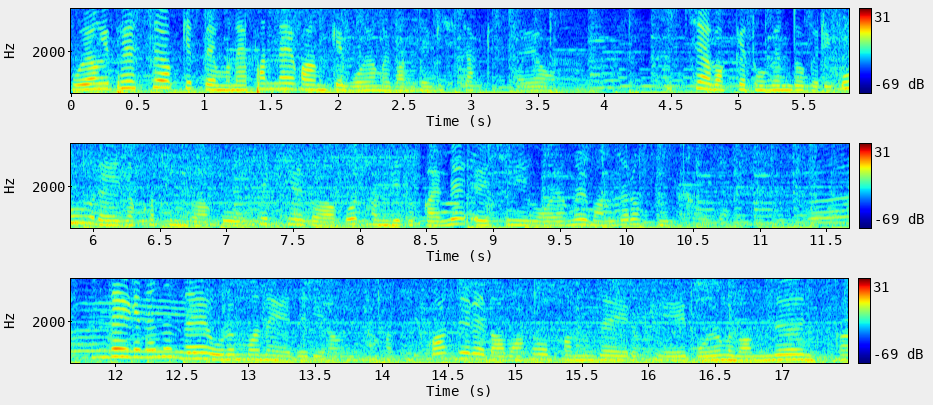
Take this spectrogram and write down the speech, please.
모형이 필수였기 때문에 판넬과 함께 모형을 만들기 시작했어요. 수치에 맞게 도면도 그리고 레이저 커팅도 하고 색칠도 하고 잔디도 깔며 열심히 모형을 만들었습니다. 힘들긴 했는데 오랜만에 애들이랑 다 과실에 남아서 밤새 이렇게 모형을 만드니까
